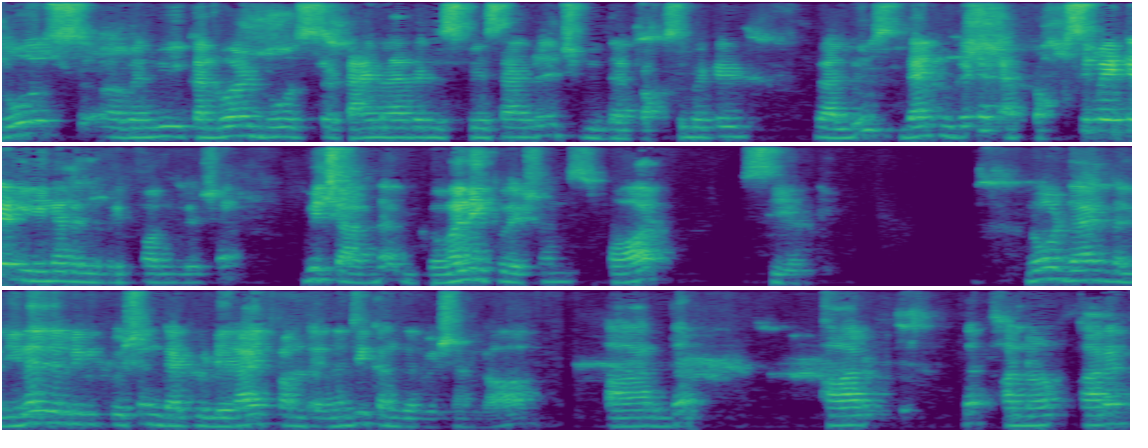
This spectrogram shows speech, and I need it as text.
those, uh, when we convert those uh, time average space average with the approximated values, then you get an approximated linear algebraic formulation, which are the governing equations for CFD. Note that the linear algebraic equation that we derive from the energy conservation law are the are the are,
